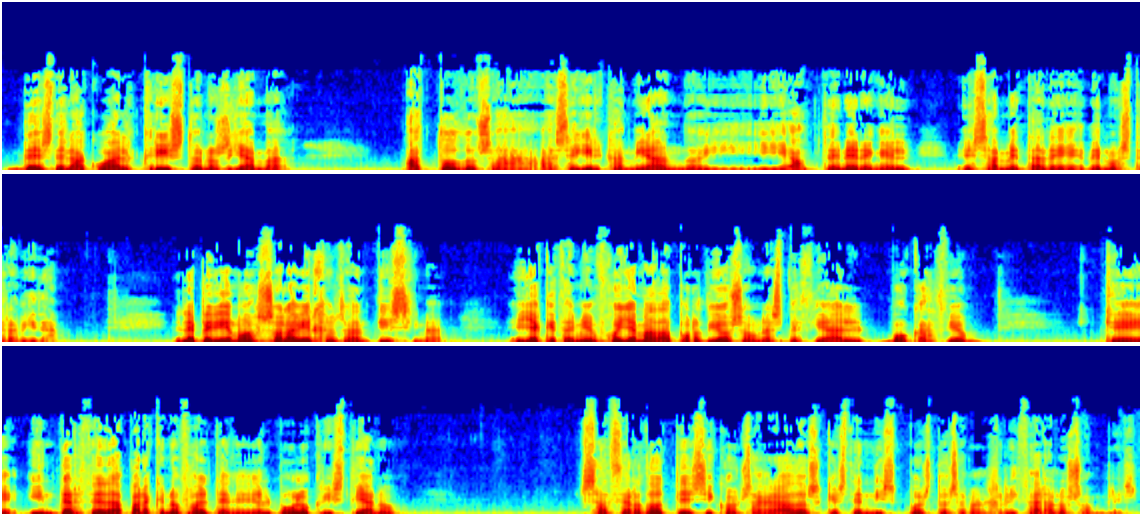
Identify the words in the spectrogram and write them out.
desde la cual Cristo nos llama a todos a, seguir caminando y, a obtener en Él esa meta de, de nuestra vida. Le pedimos a la Virgen Santísima ella que también fue llamada por Dios a una especial vocación, que interceda para que no falten en el pueblo cristiano sacerdotes y consagrados que estén dispuestos a evangelizar a los hombres.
